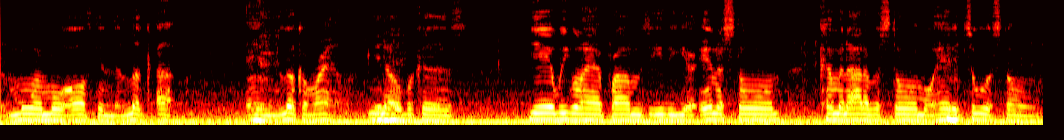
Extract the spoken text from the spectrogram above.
more and more often to look up and hmm. look around. You know, hmm. because yeah, we gonna have problems. Either you're in a storm, coming out of a storm, or headed hmm. to a storm,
